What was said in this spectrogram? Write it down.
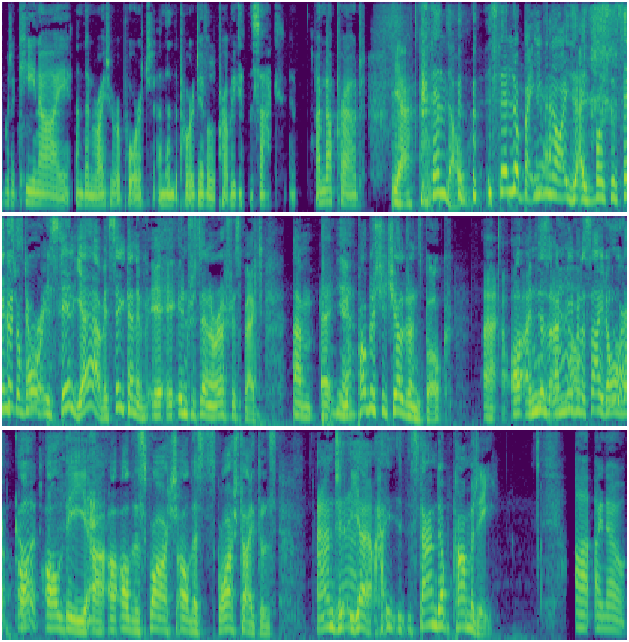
with a keen eye and then write a report and then the poor devil probably get the sack I'm not proud. Yeah, still though, still look, but even though I, I suppose the sense report is still, yeah, it's still kind of uh, interesting in retrospect. Um, uh, yeah. You published a children's book. Uh, and this, wow. I'm leaving aside all the all, all, the uh, all the squash all the squash titles, and yeah, yeah stand up comedy. Uh, I know.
